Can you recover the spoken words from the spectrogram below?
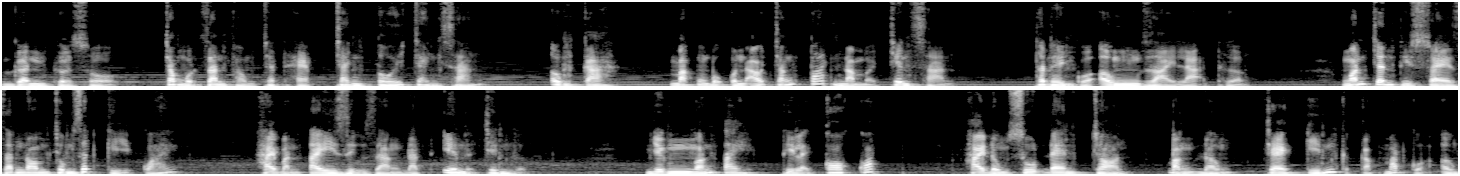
Gần cửa sổ, trong một gian phòng chật hẹp tranh tối tranh sáng, ông ca mặc bộ quần áo trắng toát nằm ở trên sàn. Thân hình của ông dài lạ thường, ngón chân thì xòe ra non trông rất kỳ quái. Hai bàn tay dịu dàng đặt yên ở trên ngực, nhưng ngón tay thì lại co quắp. Hai đồng xu đen tròn bằng đồng che kín cả cặp mắt của ông.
